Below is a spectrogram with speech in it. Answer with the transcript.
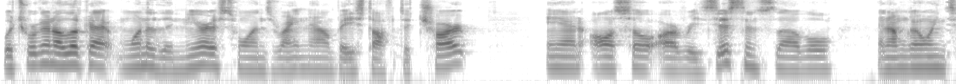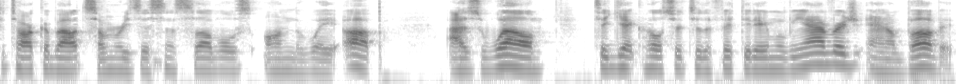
which we're going to look at one of the nearest ones right now based off the chart and also our resistance level. And I'm going to talk about some resistance levels on the way up as well to get closer to the 50 day moving average and above it.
